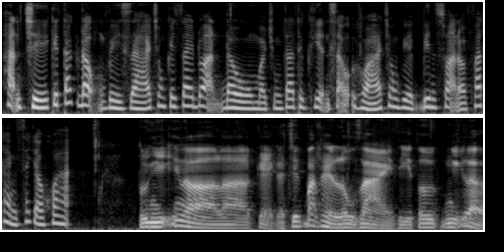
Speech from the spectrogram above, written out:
hạn chế cái tác động về giá trong cái giai đoạn đầu mà chúng ta thực hiện xã hội hóa trong việc biên soạn và phát hành sách giáo khoa ạ? Tôi nghĩ là là kể cả trước mắt hay là lâu dài thì tôi nghĩ là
